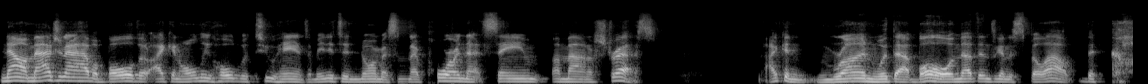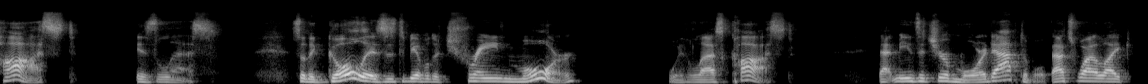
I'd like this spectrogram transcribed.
Now imagine I have a bowl that I can only hold with two hands. I mean, it's enormous, and I pour in that same amount of stress. I can run with that bowl and nothing's going to spill out. The cost is less. So the goal is, is to be able to train more with less cost. That means that you're more adaptable. That's why, like,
